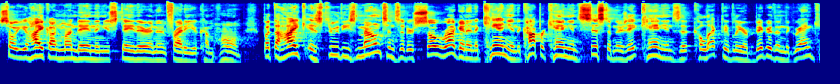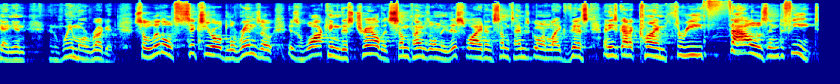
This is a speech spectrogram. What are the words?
so you hike on Monday and then you stay there, and then Friday you come home. But the hike is through these mountains that are so rugged and a canyon, the Copper Canyon system. There's eight canyons that collectively are bigger than the Grand Canyon and way more rugged. So little six year old Lorenzo is walking this trail that's sometimes only this wide and sometimes going like this, and he's got to climb 3,000 feet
